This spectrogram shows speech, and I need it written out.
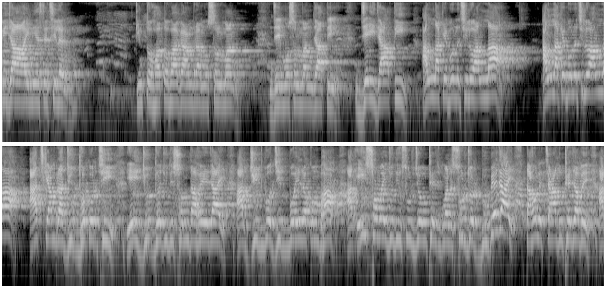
বিজয় নিয়ে এসেছিলেন। কিন্তু হতভাগা আমরা মুসলমান যেই মুসলমান জাতি যেই জাতি আল্লাহকে বলেছিল আল্লাহ, আল্লাহকে বলেছিল আল্লাহ, আজকে আমরা যুদ্ধ করছি। এই যুদ্ধ যদি সন্ধ্যা হয়ে যায়, আর জিতবো জিতবো এরকম ভাব, আর এই সময় যদি সূর্য উঠে মানে সূর্য ডুবে যায়, তাহলে চাঁদ উঠে যাবে। আর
